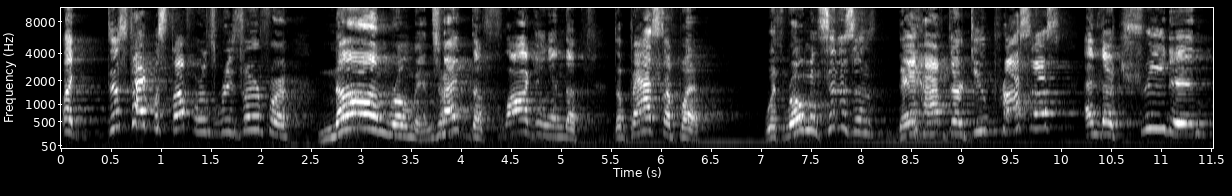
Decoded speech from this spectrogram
Like this type of stuff was reserved for non-Romans, right? The flogging and the, the bad stuff. But with Roman citizens, they have their due process and they're treated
